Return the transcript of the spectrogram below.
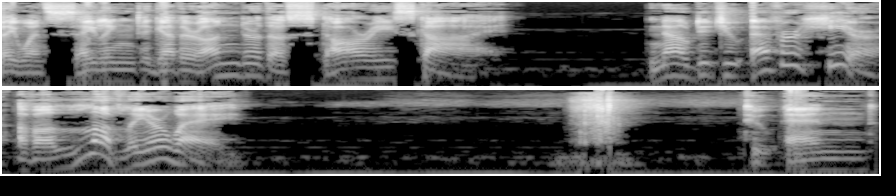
they went sailing together under the starry sky. Now, did you ever hear of a lovelier way to end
